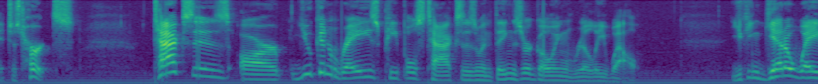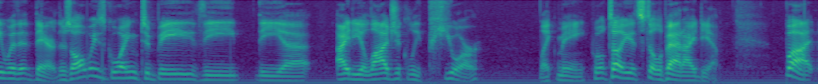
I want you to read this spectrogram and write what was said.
it just hurts. Taxes are, you can raise people's taxes when things are going really well. You can get away with it there. There's always going to be the, the uh, ideologically pure, like me, who will tell you it's still a bad idea. But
